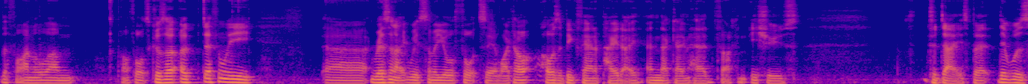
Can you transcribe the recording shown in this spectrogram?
the final um, final thoughts because I, I definitely uh, resonate with some of your thoughts there. Like I, I was a big fan of Payday, and that game had fucking issues for days, but it was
